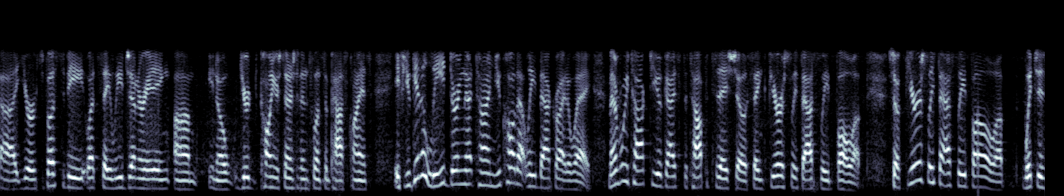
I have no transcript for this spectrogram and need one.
uh, you're supposed to be let's say lead generating um, you know you're calling your centers of influence and past clients. If you get a lead during that time you call that lead back right away. Remember we talked to you guys at the top of today's show saying furiously fast lead follow up so furiously fast lead follow up which is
